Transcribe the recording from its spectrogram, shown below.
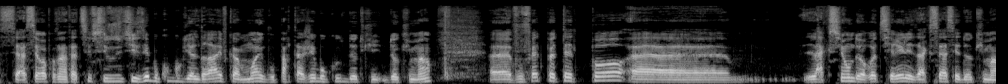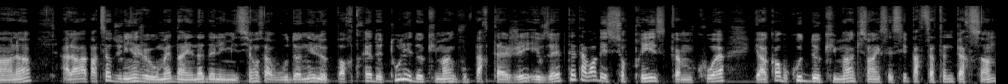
c'est assez représentatif. Si vous utilisez beaucoup Google Drive comme moi et que vous partagez beaucoup de documents, vous faites peut-être pas l'action de retirer les accès à ces documents-là. Alors, à partir du lien, je vais vous mettre dans les notes de l'émission, ça va vous donner le portrait de tous les documents que vous partagez et vous allez peut-être avoir des surprises comme quoi il y a encore beaucoup de documents qui sont accessibles par certaines personnes.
